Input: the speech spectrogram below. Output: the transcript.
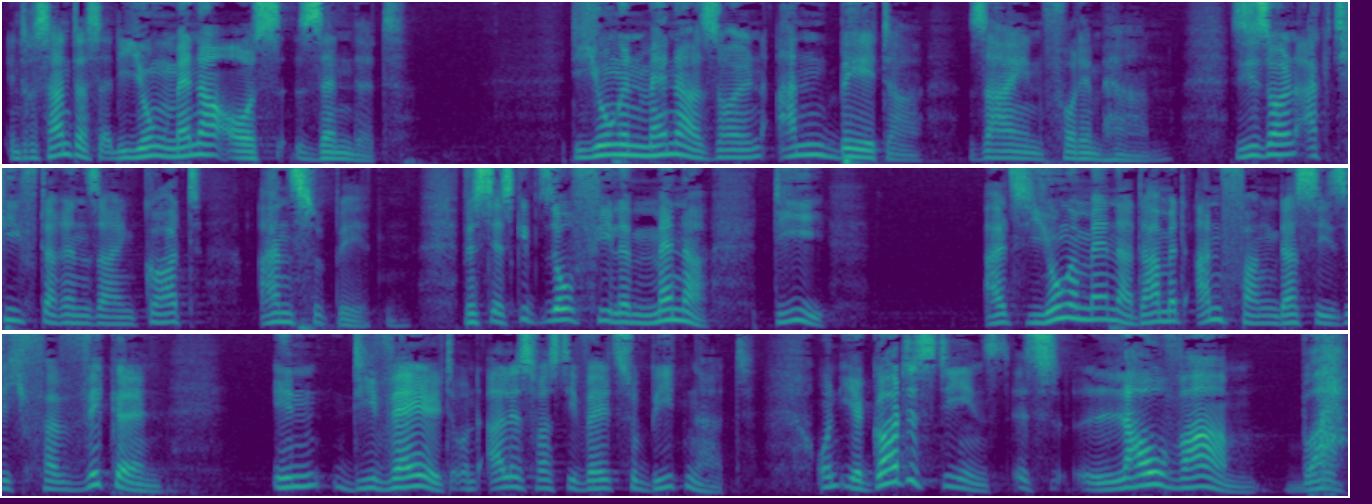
Interessant, dass er die jungen Männer aussendet. Die jungen Männer sollen Anbeter sein vor dem Herrn. Sie sollen aktiv darin sein, Gott anzubeten. Wisst ihr, es gibt so viele Männer, die als junge Männer damit anfangen, dass sie sich verwickeln in die Welt und alles, was die Welt zu bieten hat. Und ihr Gottesdienst ist lauwarm. Bah.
